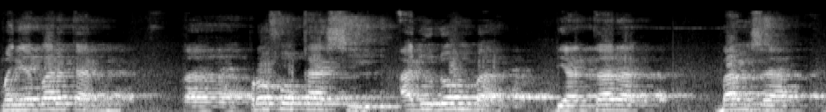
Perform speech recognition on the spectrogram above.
menyebarkan uh, provokasi, adu domba di antara bangsa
